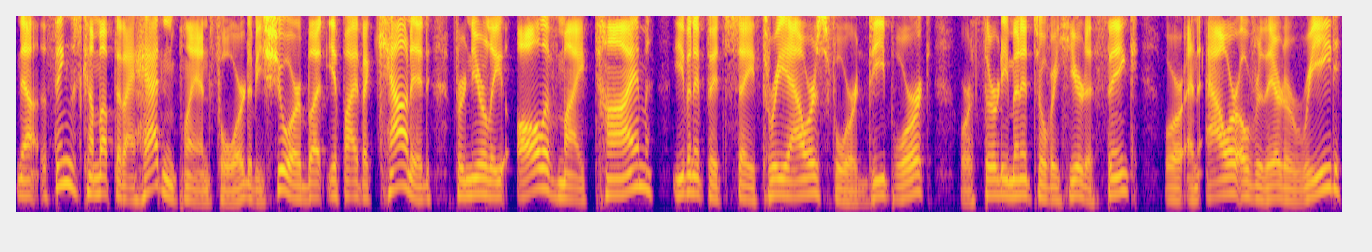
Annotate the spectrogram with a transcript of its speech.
Now, things come up that I hadn't planned for, to be sure, but if I've accounted for nearly all of my time, even if it's, say, three hours for deep work, or 30 minutes over here to think, or an hour over there to read,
